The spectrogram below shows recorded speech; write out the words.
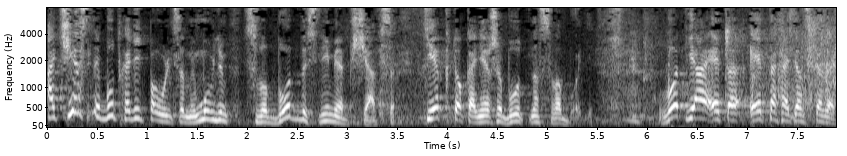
а честные будут ходить по улицам, и мы будем свободно с ними общаться. Те, кто, конечно, будут на свободе. Вот я это, это хотел сказать.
